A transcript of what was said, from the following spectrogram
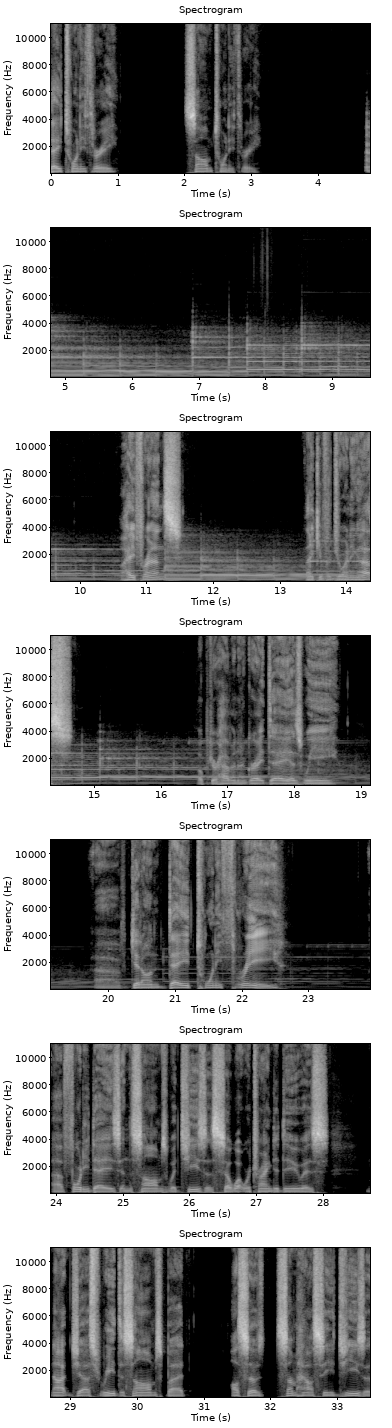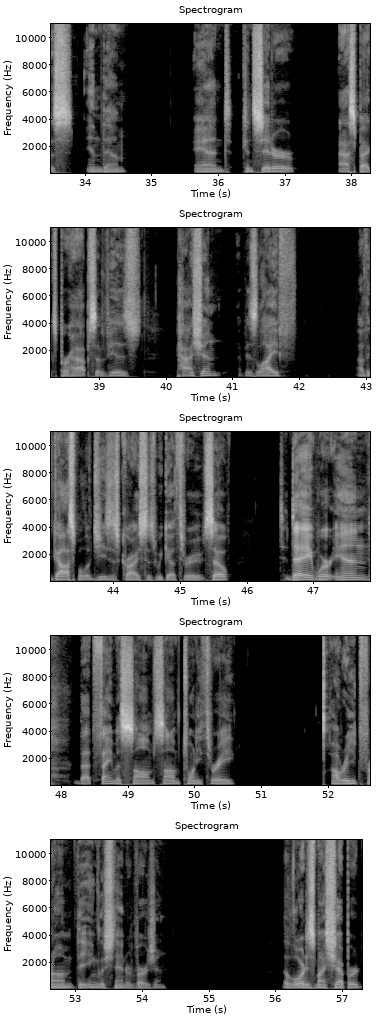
day 23, Psalm 23. Hey, friends. Thank you for joining us. Hope you're having a great day as we uh, get on day 23 of 40 days in the Psalms with Jesus. So, what we're trying to do is not just read the Psalms, but also somehow see Jesus in them and consider aspects perhaps of his passion, of his life, of the gospel of Jesus Christ as we go through. So today we're in that famous psalm, Psalm 23. I'll read from the English Standard Version. The Lord is my shepherd,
